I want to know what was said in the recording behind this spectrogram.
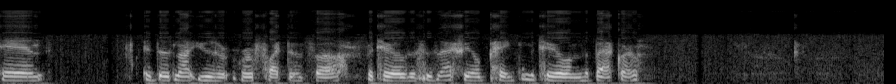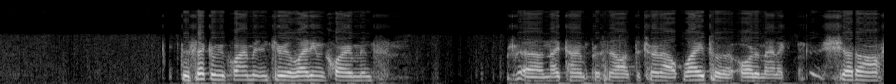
and it does not use reflective uh, material. This is actually opaque material in the background. The second requirement, interior lighting requirements, uh, nighttime personnel have to turn out lights or automatic shut off.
